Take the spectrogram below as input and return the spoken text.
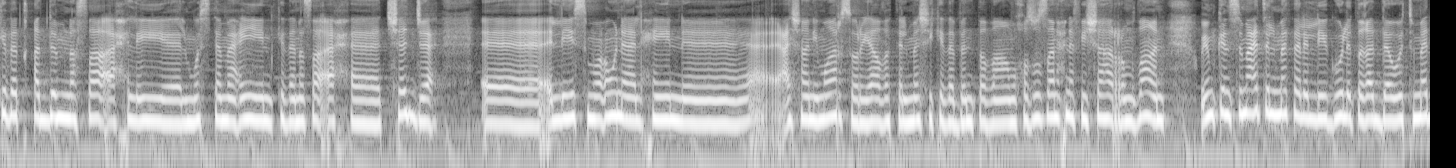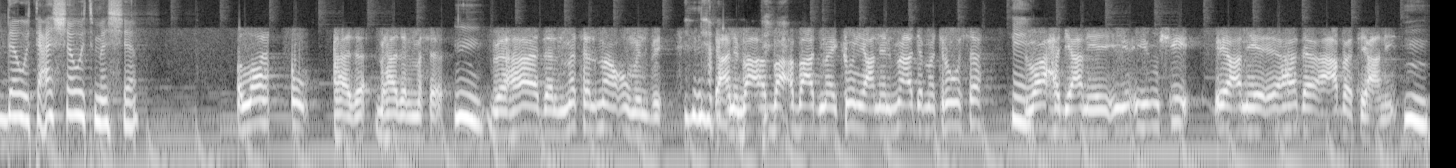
كذا تقدم نصائح للمستمعين كذا نصائح آه، تشجع آه، اللي يسمعونا الحين عشان يمارسوا رياضة المشي كذا بانتظام وخصوصا إحنا في شهر رمضان. ويمكن سمعت المثل اللي يقول اتغدى وتمدى وتعشى وتمشى. والله هذا بهذا المثل مم. بهذا المثل ما أؤمن به نعم. يعني بعد بعد ما يكون يعني المعدة متروسة إيه. الواحد يعني يمشي يعني هذا عبث يعني مم.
